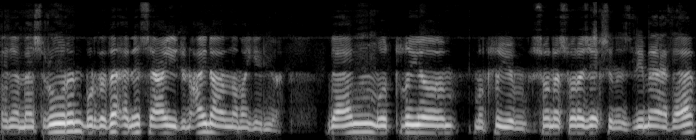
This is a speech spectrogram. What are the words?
Ene mesrurun burada da ene saidun aynı anlama geliyor. Ben mutluyum, mutluyum. Sonra soracaksınız limada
